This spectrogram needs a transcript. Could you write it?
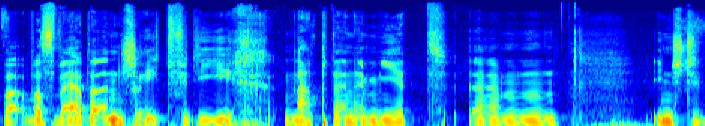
Was wäre da ein Schritt für dich, neben diesen Miet... Ähm, die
